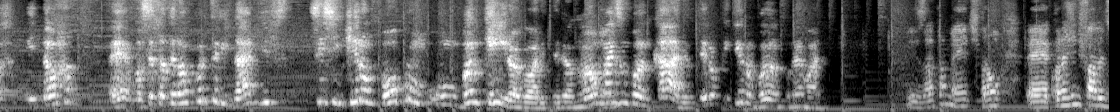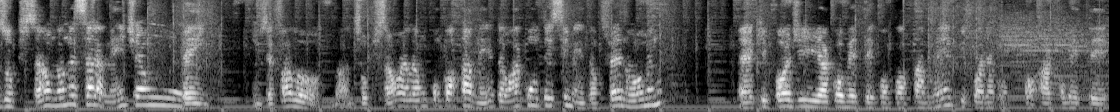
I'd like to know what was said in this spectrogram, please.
então é, você está tendo a oportunidade de se sentir um pouco um, um, banqueiro agora, entendeu? Não mais um bancário, ter um pequeno banco, né, Mário? Exatamente. Então, é, quando a gente fala de desopção, não necessariamente é um bem, como você falou, a disrupção ela é um comportamento, é um acontecimento, é um fenômeno é, que pode acometer comportamento, que pode acometer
